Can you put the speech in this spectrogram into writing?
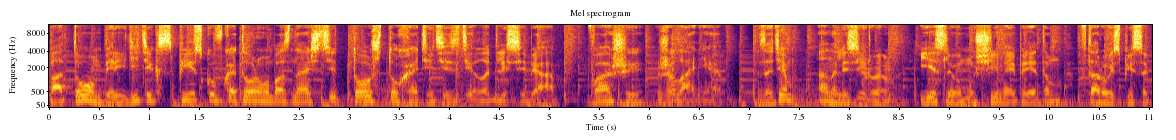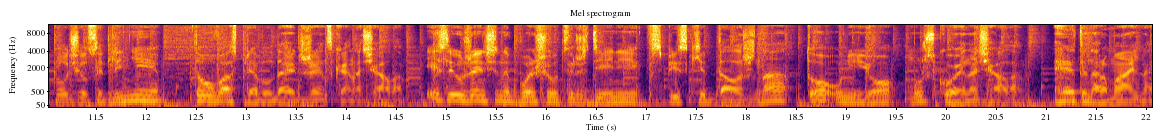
Потом перейдите к списку, в котором обозначьте то, что хотите сделать для себя. Ваши желания. Затем анализируем. Если вы мужчина и при этом второй список получился длиннее, то у вас преобладает женское начало. Если у женщины больше утверждений в списке «должна», то у нее мужское начало. Это нормально,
